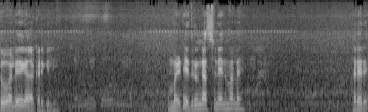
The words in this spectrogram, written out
తోవలేదు కదా అక్కడికి వెళ్ళి? మరి ఎదురుగా వస్తున్నాయి మళ్ళీ? అరే రే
